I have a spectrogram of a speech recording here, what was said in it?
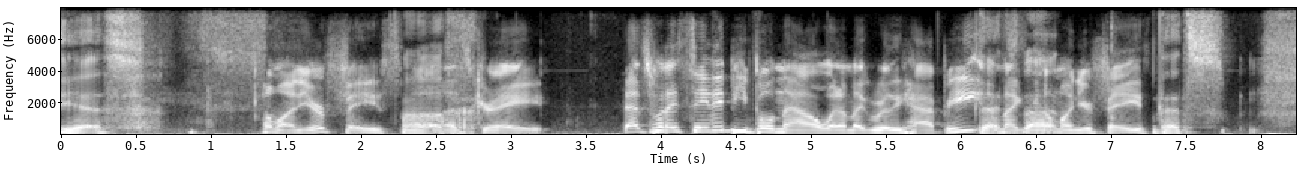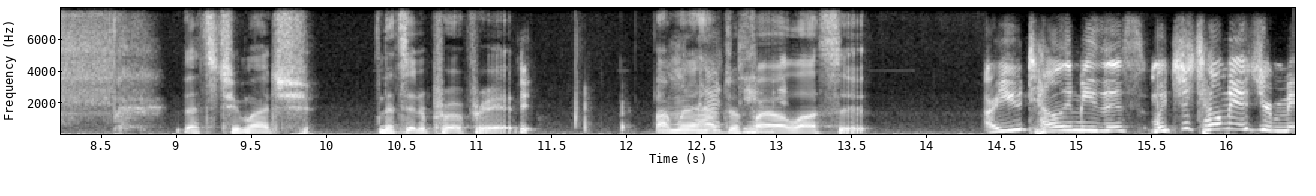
Yes. Come on your face. Oh, that's great. That's what I say to people now when I'm like really happy. I'm like, not- come on your face. That's that's too much. That's inappropriate. I'm gonna have to God damn file a lawsuit. Are you telling me this? Wait, just tell me as your ma-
